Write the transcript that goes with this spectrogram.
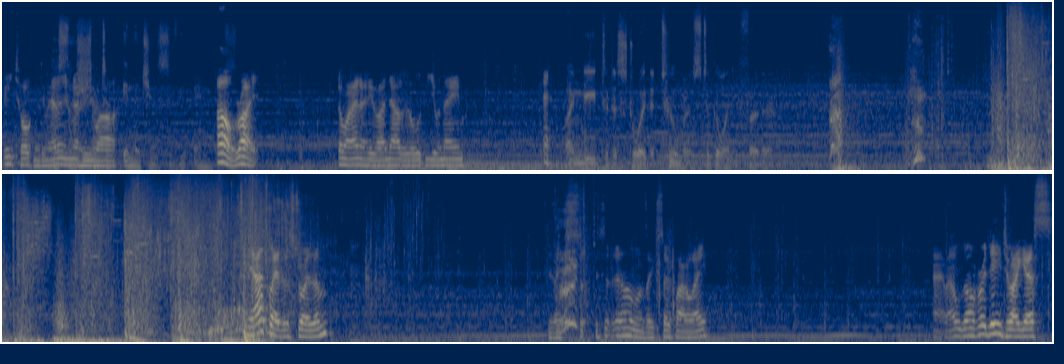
Who are you talking to me? I don't even know who you are. Images of. Oh, right. Don't worry, I know who you are now that I look at your name. I need to destroy the tumors to go any further. Yeah, that's why I destroy them. Like, so, the other one's like so far away. Alright, well, we're going for a detour, I guess.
